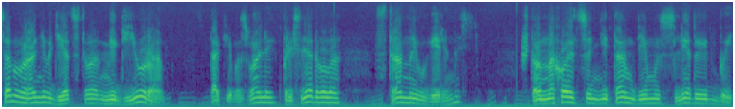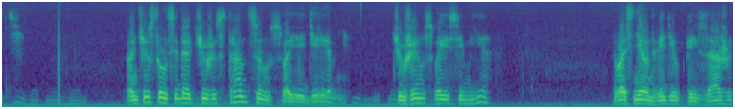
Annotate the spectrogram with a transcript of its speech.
самого раннего детства Мегюра, так его звали, преследовала странная уверенность, что он находится не там, где ему следует быть. Он чувствовал себя чужестранцем в своей деревне, чужим в своей семье. Во сне он видел пейзажи,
